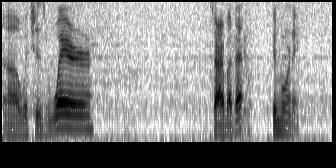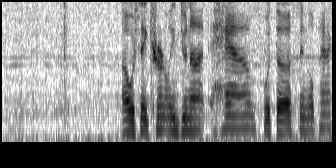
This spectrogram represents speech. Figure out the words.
uh, which is where, sorry about that. Good morning. Uh, which they currently do not have with the single pack.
